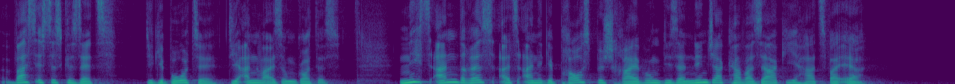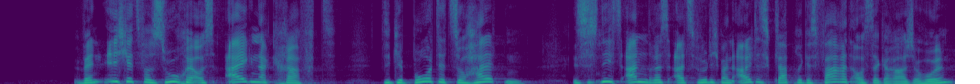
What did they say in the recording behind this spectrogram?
was ist das Gesetz? Die Gebote, die Anweisungen Gottes. Nichts anderes als eine Gebrauchsbeschreibung dieser Ninja Kawasaki H2R. Wenn ich jetzt versuche, aus eigener Kraft die Gebote zu halten, ist es nichts anderes, als würde ich mein altes, klappriges Fahrrad aus der Garage holen,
